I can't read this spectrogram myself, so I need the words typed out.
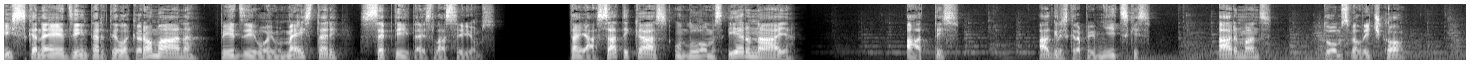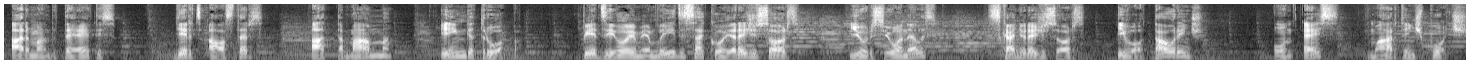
Izskanēja dzintara Tilaka romāna Piedzīvojumu meistari septītais lasījums. Tajā satikās un lomas ierunāja Attis, Agris Krapivņickis, Armands, Toms Veličko, Armanda tētis, Girts Alsters, Atta mamma, Inga Tropa. Piedzīvojumiem līdzi sekoja režisors Juris Jonelis, skaņu režisors Ivo Tauriņš un es Mārtiņš Počs.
